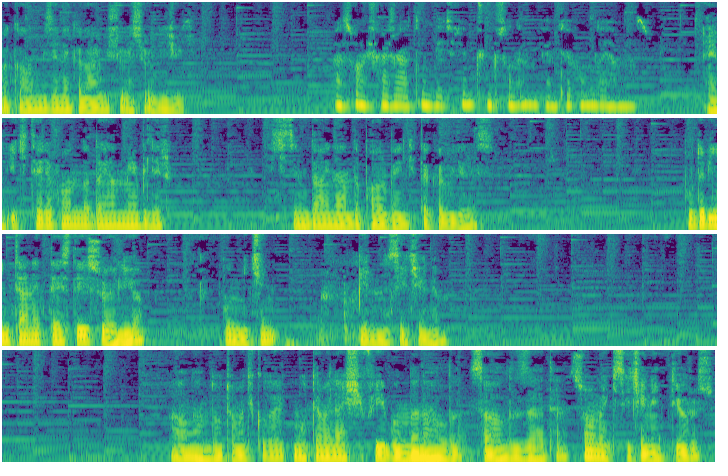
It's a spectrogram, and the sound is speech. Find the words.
Bakalım bize ne kadar bir süre söyleyecek. Ben sonra şarj aletini getireyim çünkü sanırım benim telefonum dayanmaz. Evet iki telefon da dayanmayabilir. İkisini de aynı anda powerbank'e takabiliriz. Burada bir internet desteği söylüyor. Bunun için birini seçelim. Bağlandı otomatik olarak. Muhtemelen şifreyi bundan aldı. Sağladı zaten. Sonraki seçenek diyoruz.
